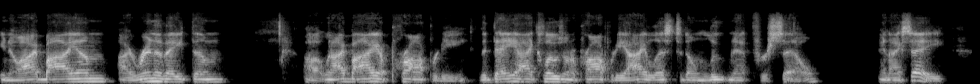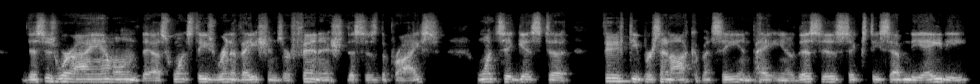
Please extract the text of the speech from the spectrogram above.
you know, I buy them, I renovate them. Uh, when I buy a property, the day I close on a property, I list it on LoopNet for sale, and I say, "This is where I am on this. Once these renovations are finished, this is the price. Once it gets to 50% occupancy and pay, you know, this is 60, 70, 80.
